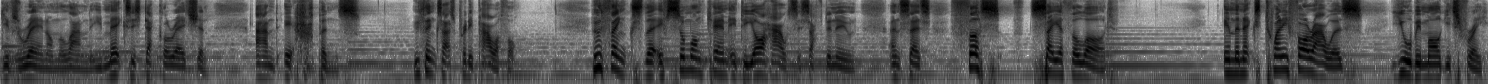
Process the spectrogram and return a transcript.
gives rain on the land. He makes this declaration and it happens. Who thinks that's pretty powerful? Who thinks that if someone came into your house this afternoon and says, Thus saith the Lord, in the next 24 hours, you will be mortgage free,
